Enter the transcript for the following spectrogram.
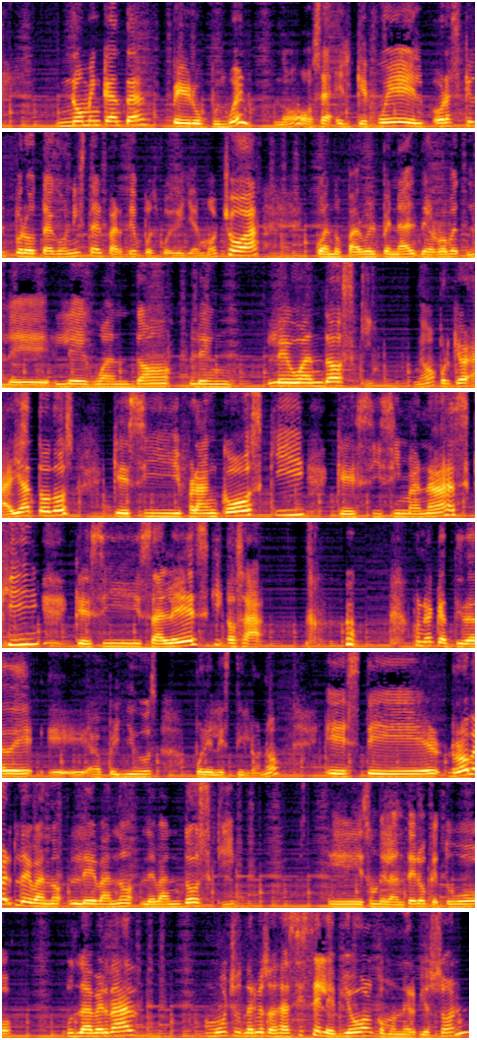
no me encanta, pero pues bueno, ¿no? O sea, el que fue, el, ahora sí que el protagonista del partido, pues fue Guillermo Ochoa, cuando paró el penal de Robert Le, Lewandowski, Le, Lewandowski, ¿no? Porque allá todos, que si Frankowski, que si Simanaski, que si Zaleski, o sea, una cantidad de eh, apellidos por el estilo, ¿no? Este Robert Levano, Levano, Lewandowski eh, es un delantero que tuvo, pues la verdad, muchos nervios, o sea, sí se le vio como nerviosón,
